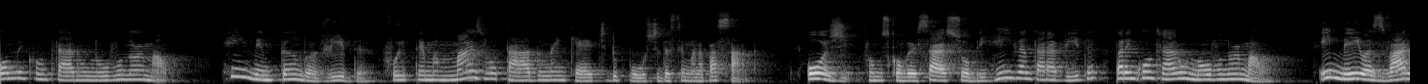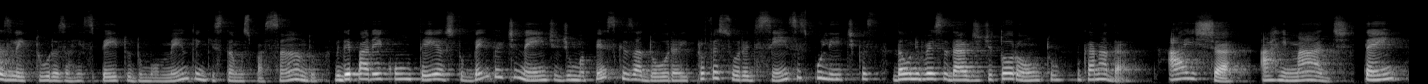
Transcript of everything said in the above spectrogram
Como encontrar um novo normal? Reinventando a vida foi o tema mais votado na enquete do post da semana passada. Hoje vamos conversar sobre reinventar a vida para encontrar um novo normal. Em meio às várias leituras a respeito do momento em que estamos passando, me deparei com um texto bem pertinente de uma pesquisadora e professora de ciências políticas da Universidade de Toronto, no Canadá. Aisha Ahimad tem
